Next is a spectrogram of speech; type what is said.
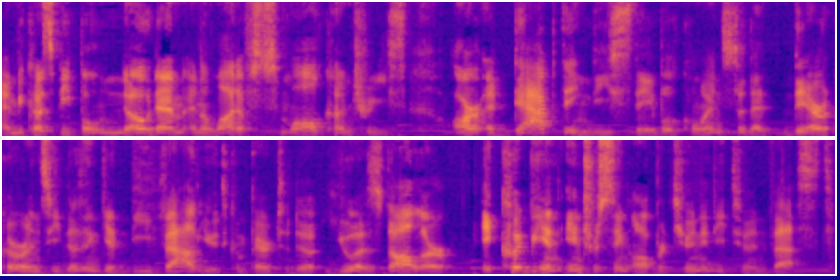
And because people know them and a lot of small countries are adapting these stable coins so that their currency doesn't get devalued compared to the US dollar, it could be an interesting opportunity to invest.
